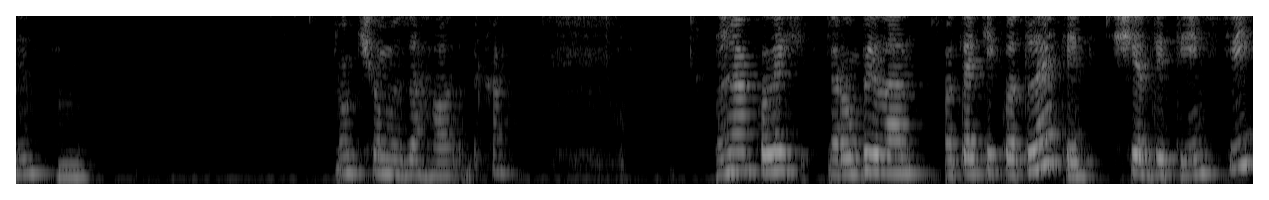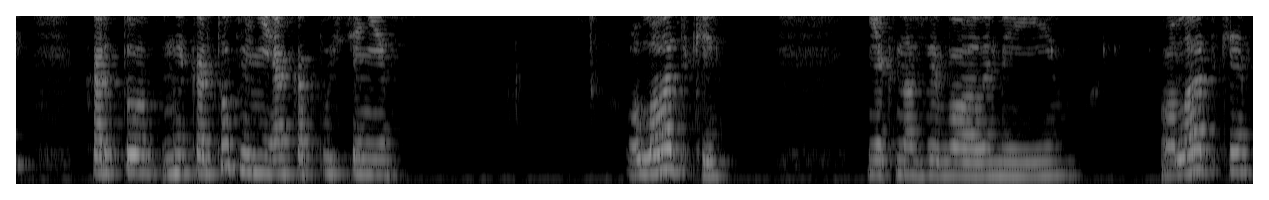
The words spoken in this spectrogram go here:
Угу. У чому загадка? Вона колись робила отакі котлети ще в дитинстві. Карто... Не картопляні, а капустяні оладки, як називали ми її, оладки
